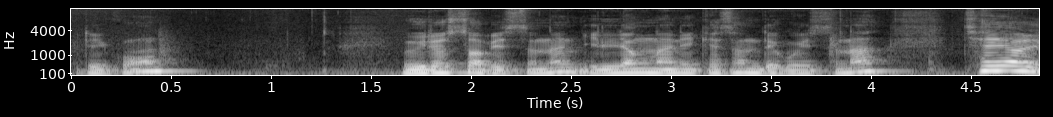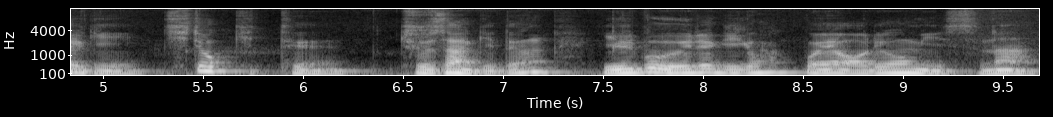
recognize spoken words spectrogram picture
그리고 의료 서비스는 인력난이 개선되고 있으나 체열기, 치료 키트, 주사기 등 일부 의료기기 확보에 어려움이 있으나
